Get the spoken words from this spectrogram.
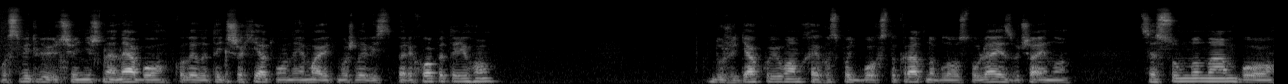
освітлюючи нічне небо, коли летить шахет, вони мають можливість перехопити його. Дуже дякую вам. Хай Господь Бог стократно благословляє. Звичайно, це сумно нам, бо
